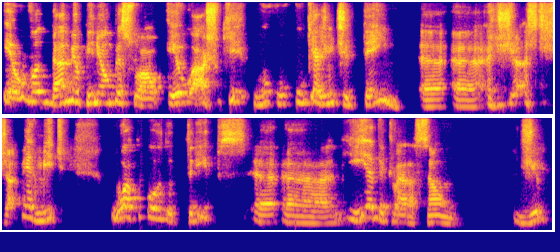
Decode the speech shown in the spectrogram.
Eu vou dar minha opinião pessoal. Eu acho que o, o que a gente tem já, já, permite o acordo TRIPS e a declaração de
